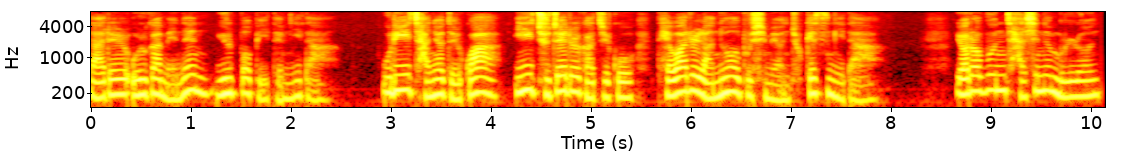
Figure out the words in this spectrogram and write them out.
나를 올가매는 율법이 됩니다. 우리 자녀들과 이 주제를 가지고 대화를 나누어 보시면 좋겠습니다. 여러분 자신은 물론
